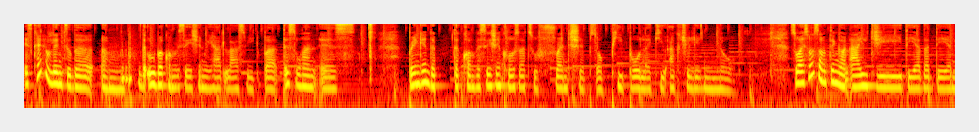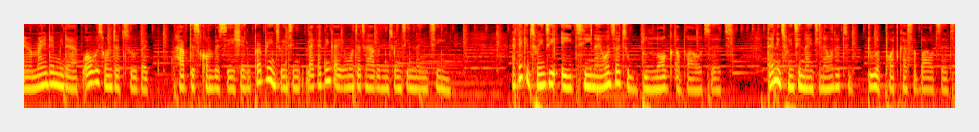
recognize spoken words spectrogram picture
it's kind of linked to the um the uber conversation we had last week but this one is bringing the the conversation closer to friendships or people like you actually know. So i saw something on ig the other day and it reminded me that i've always wanted to like have this conversation probably in 20 like i think i wanted to have it in 2019 i think in 2018 i wanted to blog about it. Then in 2019, I wanted to do a podcast about it,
